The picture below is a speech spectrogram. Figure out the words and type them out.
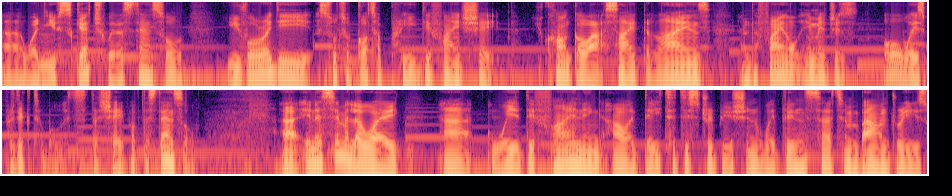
Uh, when you sketch with a stencil, you've already sort of got a predefined shape. You can't go outside the lines, and the final image is always predictable. It's the shape of the stencil. Uh, in a similar way, uh, we're defining our data distribution within certain boundaries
